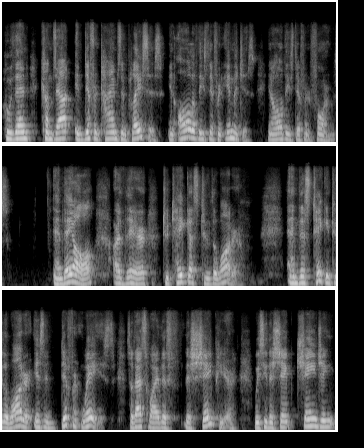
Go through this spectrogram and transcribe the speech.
who then comes out in different times and places in all of these different images, in all of these different forms. And they all are there to take us to the water. And this taking to the water is in different ways. So that's why this, this shape here, we see the shape changing.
